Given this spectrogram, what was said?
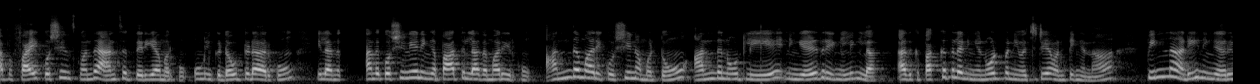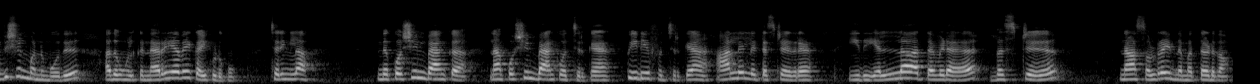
அப்போ ஃபைவ் கொஷின்ஸ்க்கு வந்து ஆன்சர் தெரியாமல் இருக்கும். உங்களுக்கு டவுட்டடாக இருக்கும். இல்லை அந்த அந்த கொஷினே நீங்கள் பார்த்து இல்லாத மாதிரி இருக்கும். அந்த மாதிரி கொஷினை மட்டும் அந்த நோட்லேயே நீங்கள் எழுதுறீங்க இல்லைங்களா? அதுக்கு பக்கத்தில் நீங்கள் நோட் பண்ணி வச்சுட்டே வந்துட்டீங்கன்னா பின்னாடி நீங்கள் ரிவிஷன் பண்ணும்போது அது உங்களுக்கு நிறையவே கை கொடுக்கும். சரிங்களா? இந்த கொஷின் பேங்க்கை நான் கொஷின் பேங்க் வச்சுருக்கேன் பிடிஎஃப் வச்சுருக்கேன் ஆன்லைனில் டெஸ்ட் எழுதுகிறேன் இது எல்லாத்த விட பெஸ்ட்டு நான் சொல்கிற இந்த மெத்தடு தான்.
